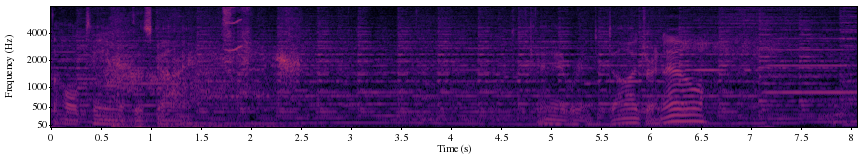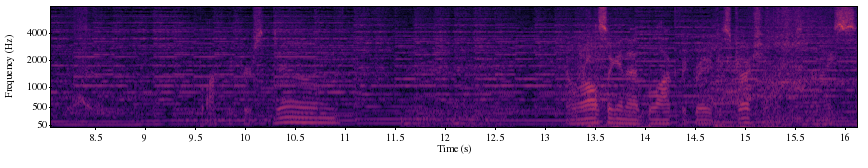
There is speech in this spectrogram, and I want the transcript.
the whole team with this guy. Dodge right now. Block the Doom. And we're also going to block the Grave Destruction, which is nice.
